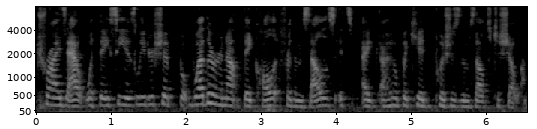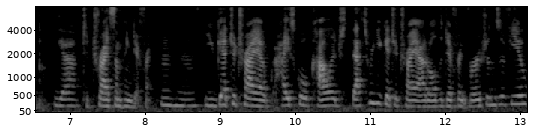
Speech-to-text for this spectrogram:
tries out what they see as leadership, but whether or not they call it for themselves, it's I, I hope a kid pushes themselves to show up yeah. to try something different. Mm-hmm. You get to try out high school, college. That's where you get to try out all the different versions of you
